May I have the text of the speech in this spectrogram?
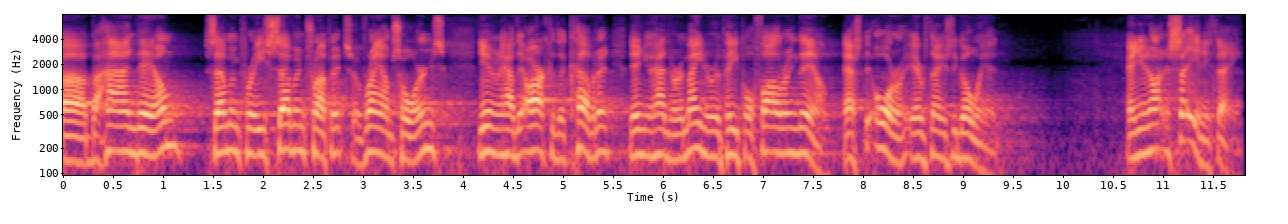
uh, behind them, seven priests, seven trumpets of ram's horns. Then you have the Ark of the Covenant. Then you have the remainder of people following them. That's the order everything's to go in. And you're not to say anything.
